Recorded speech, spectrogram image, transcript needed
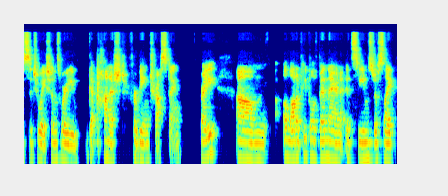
situations where you get punished for being trusting, right? Um, a lot of people have been there and it seems just like,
